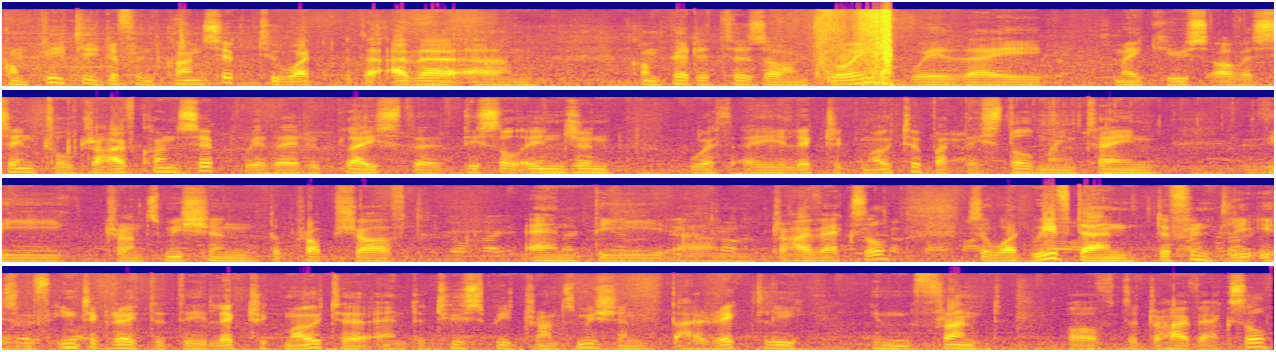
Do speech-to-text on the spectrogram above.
completely different concept to what the other um, competitors are employing, where they make use of a central drive concept, where they replace the diesel engine with a electric motor, but they still maintain the transmission, the prop shaft, and the um, drive axle. So what we've done differently is we've integrated the electric motor and the two-speed transmission directly in front of the drive axle.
